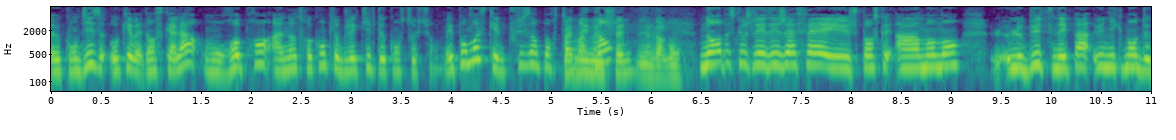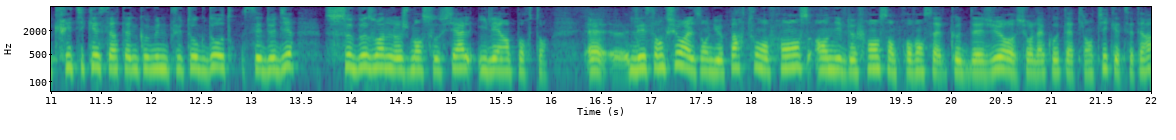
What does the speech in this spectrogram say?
euh, qu'on dise, OK, bah, dans ce cas-là, on reprend à notre compte l'objectif de construction. Mais pour moi, ce qui est le plus important Pas de maintenant... Chaîne, Vargon? Non, parce que je l'ai déjà fait et je pense qu'à un moment, le but n'est pas uniquement de critiquer certaines communes plutôt que d'autres, c'est de dire ce besoin de logement social, il est important. Euh, les sanctions, elles ont lieu partout en France, en Ile-de-France, en Provence, à Côte d'Azur, sur la côte atlantique, etc.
